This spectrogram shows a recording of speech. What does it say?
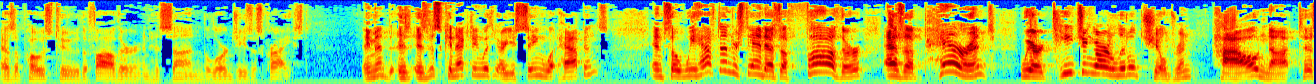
as opposed to the Father and His Son, the Lord Jesus Christ. Amen. Is, is, this connecting with you? Are you seeing what happens? And so we have to understand as a father, as a parent, we are teaching our little children how not to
